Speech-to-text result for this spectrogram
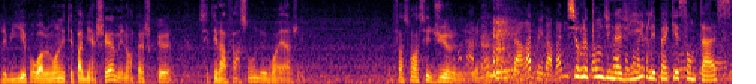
Le billet probablement n'était pas bien cher, mais n'empêche que c'était la façon de voyager. De façon assez dure. Sur le pont du navire, les paquets s'entassent.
